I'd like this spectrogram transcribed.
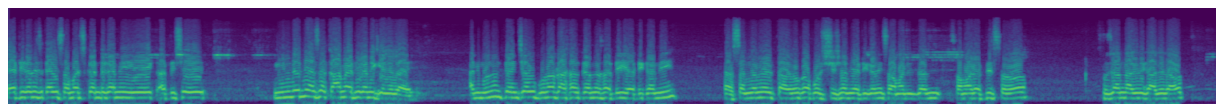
या ठिकाणी काही समाजकंटकांनी हे एक अतिशय निंदनीय असं काम या ठिकाणी केलेलं आहे. आणि म्हणून त्यांच्यावर गुन्हा दाखल करण्यासाठी या ठिकाणी संगमनेर तालुका पोलीस स्टेशन या ठिकाणी सामाजिक समाजातील सर्व सुजान नागरिक आलेले आहोत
